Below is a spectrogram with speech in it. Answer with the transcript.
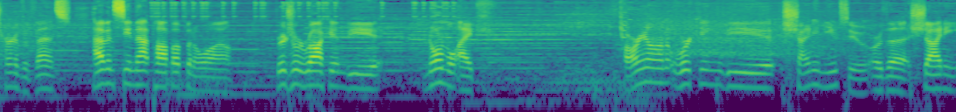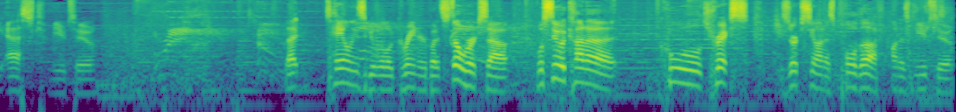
turn of events. Haven't seen that pop up in a while. Bridger rocking the normal Ike. Arion working the shiny Mewtwo, or the shiny-esque Mewtwo. That tail needs to be a little greener, but it still works out. We'll see what kind of cool tricks Zerxion has pulled off on his Mewtwo.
